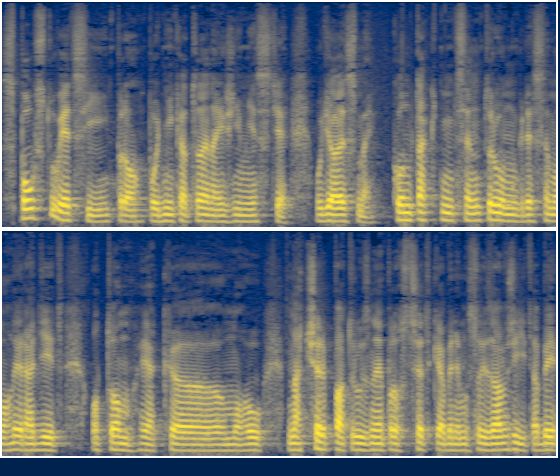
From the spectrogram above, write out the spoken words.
spoustu věcí pro podnikatele na Jižním městě. Udělali jsme kontaktní centrum, kde se mohli radit o tom, jak e, mohou načerpat různé prostředky, aby nemuseli zavřít, aby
